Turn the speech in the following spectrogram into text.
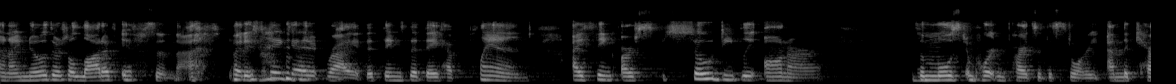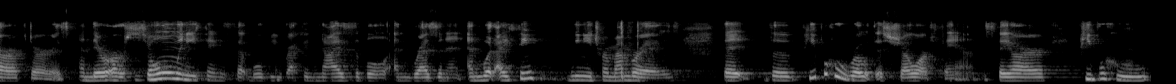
and I know there's a lot of ifs in that, but if they get it right, the things that they have planned, I think are so deeply honor the most important parts of the story and the characters. And there are so many things that will be recognizable and resonant. And what I think we need to remember is that the people who wrote this show are fans. They are people who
